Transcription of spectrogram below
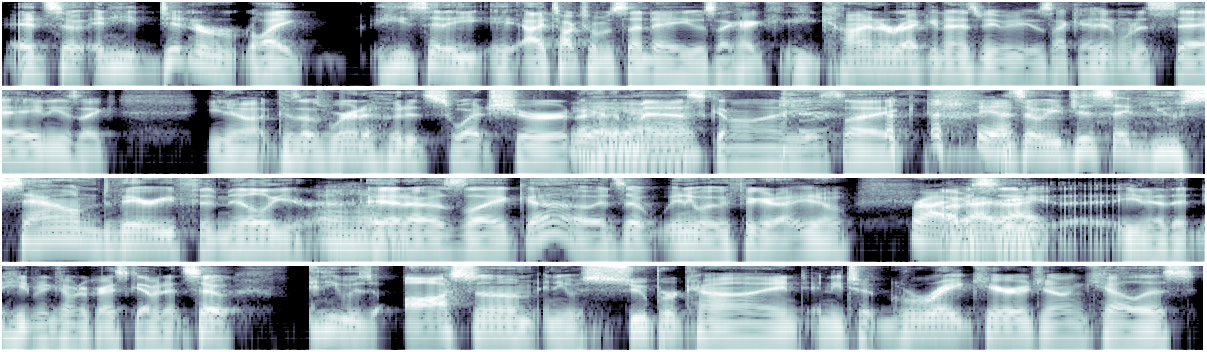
And so, and he didn't like, he said, he, I talked to him Sunday. He was like, I, he kind of recognized me, but he was like, I didn't want to say. And he was like, you know, because I was wearing a hooded sweatshirt and I had a yeah, yeah. mask on. He was like, Yeah. and so he just said, You sound very familiar. Uh-huh. And I was like, Oh. And so anyway, we figured out, you know, right, obviously, right, right. uh, you know, that he'd been coming to Christ Covenant. So, and he was awesome and he was super kind and he took great care of John Kellis.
